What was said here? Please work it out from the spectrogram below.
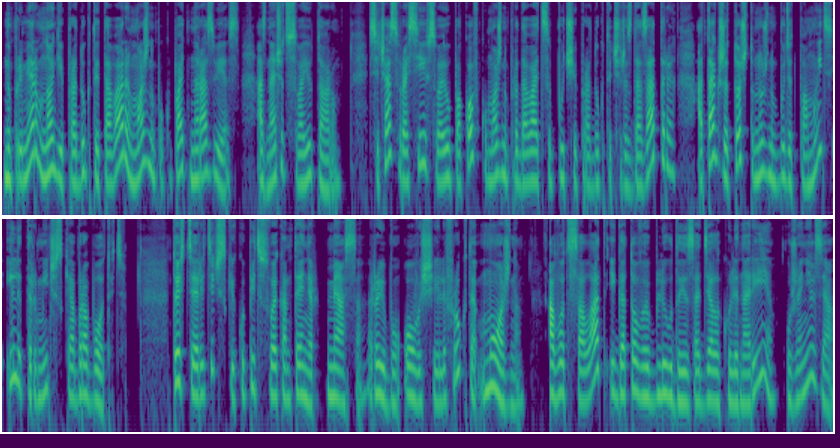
Например, многие продукты и товары можно покупать на развес, а значит в свою тару. Сейчас в России в свою упаковку можно продавать сыпучие продукты через дозаторы, а также то, что нужно будет помыть или термически обработать. То есть теоретически купить в свой контейнер мясо, рыбу, овощи или фрукты можно, а вот салат и готовые блюда из отдела кулинарии уже нельзя.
